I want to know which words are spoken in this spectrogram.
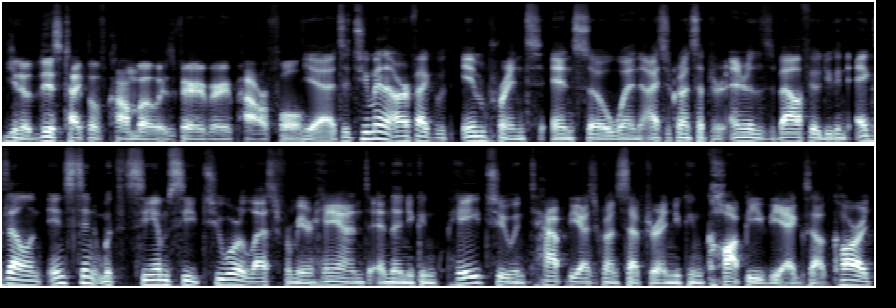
you know this type of combo is very very powerful. Yeah, it's a two mana artifact with imprint, and so when Isochron Scepter enters the battlefield, you can exile an instant with CMC two or less from your hand, and then you can pay two and tap the Isochron Scepter, and you can copy the exiled card.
